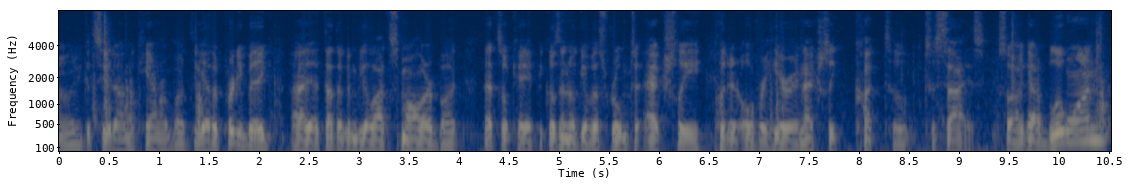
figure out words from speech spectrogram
you can see it on the camera, but yeah, they're pretty big. I, I thought they're going to be a lot smaller, but that's okay because then it'll give us room to actually put it over here and actually cut to, to size. So I got a blue one,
